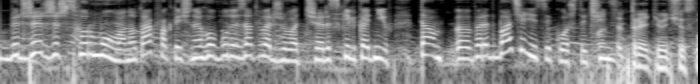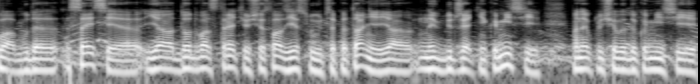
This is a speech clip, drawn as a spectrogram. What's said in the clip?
бюджет же ж сформовано, так фактично його будуть затверджувати через кілька днів. Там передбачені ці кошти чи ні? 23 числа буде сесія. Я до 23 числа з'ясую це питання. Я не в бюджетній комісії. Мене включили до комісії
